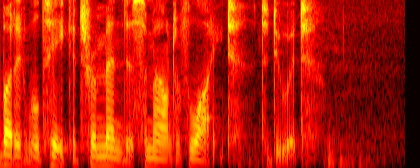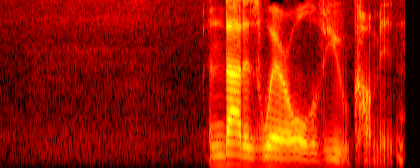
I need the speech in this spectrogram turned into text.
But it will take a tremendous amount of light to do it. And that is where all of you come in.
